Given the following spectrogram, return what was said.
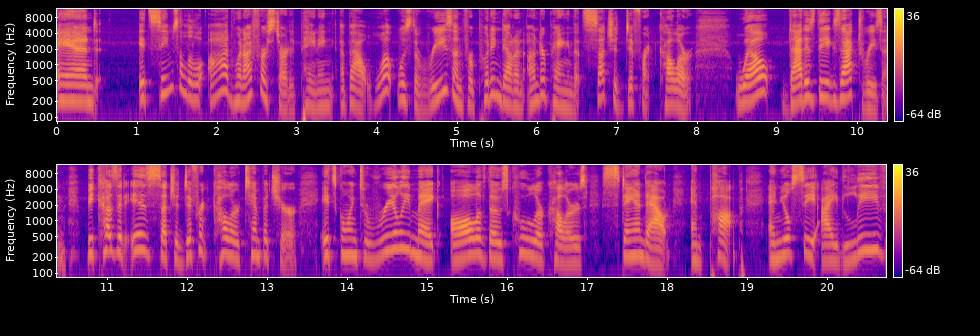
And it seems a little odd when I first started painting about what was the reason for putting down an underpainting that's such a different color. Well, that is the exact reason. Because it is such a different color temperature, it's going to really make all of those cooler colors stand out and pop. And you'll see I leave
